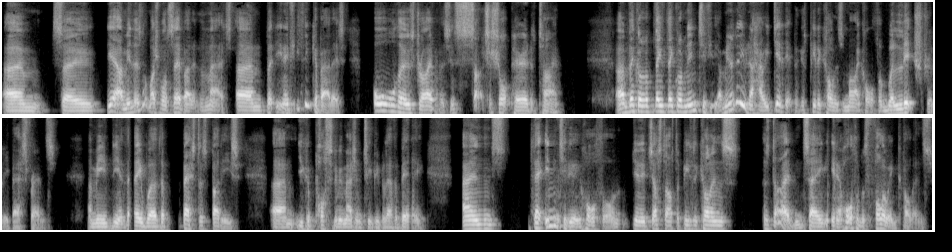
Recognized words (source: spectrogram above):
Um, so yeah, I mean, there's not much more to say about it than that. Um, but you know, if you think about it, all those drivers in such a short period of time. Um, they've got a, they've, got an interview. I mean, I don't even know how he did it because Peter Collins and Mike Hawthorn were literally best friends. I mean, you know, they were the bestest buddies um, you could possibly imagine two people ever being. And they're interviewing Hawthorn, you know, just after Peter Collins has died and saying, you know, Hawthorn was following Collins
